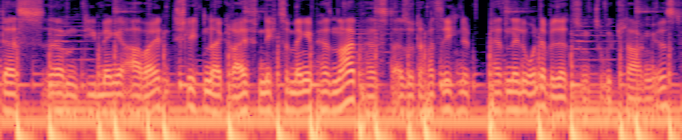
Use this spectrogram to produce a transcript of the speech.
dass ähm, die Menge Arbeit schlicht und ergreifend nicht zur Menge Personal passt. Also da tatsächlich eine personelle Unterbesetzung zu beklagen ist.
